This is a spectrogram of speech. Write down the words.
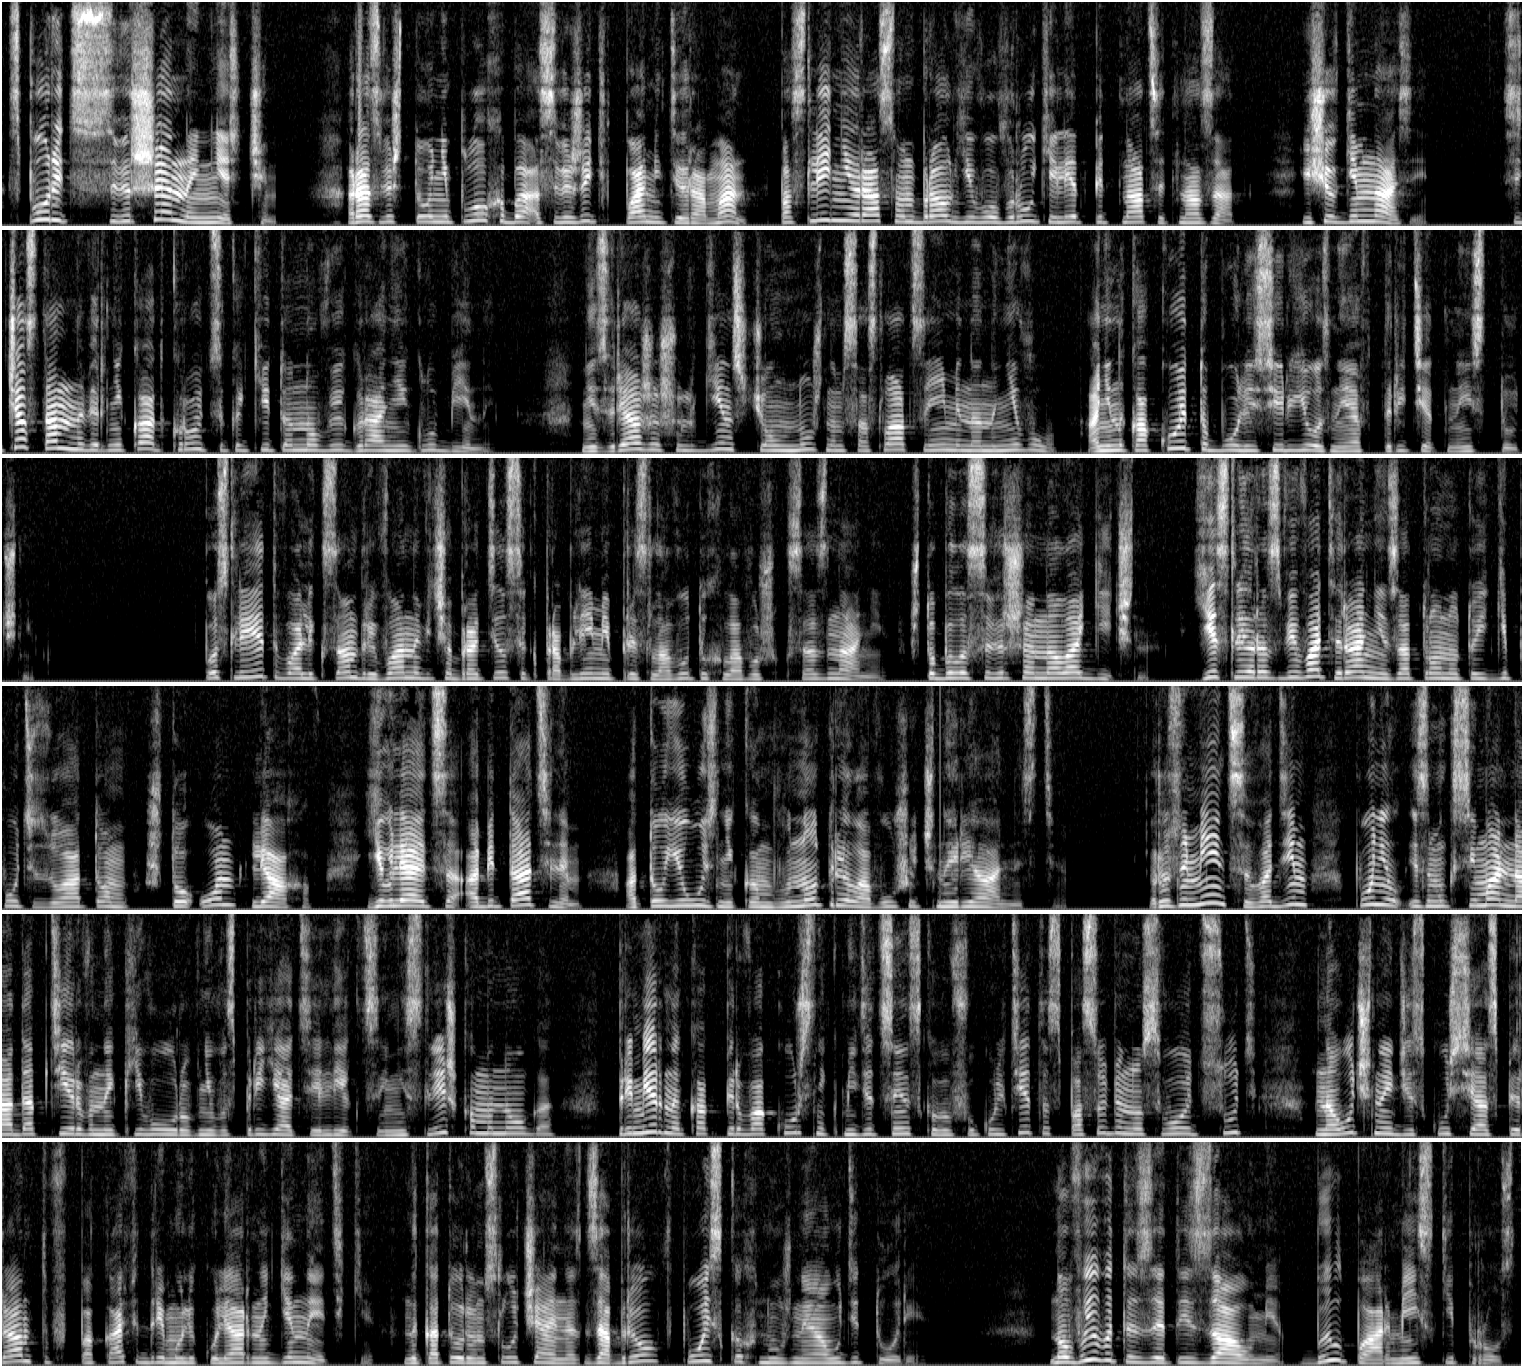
Спорить совершенно не с чем, Разве что неплохо бы освежить в памяти роман. Последний раз он брал его в руки лет 15 назад, еще в гимназии. Сейчас там наверняка откроются какие-то новые грани и глубины. Не зря же Шульгин счел нужным сослаться именно на него, а не на какой-то более серьезный и авторитетный источник. После этого Александр Иванович обратился к проблеме пресловутых ловушек сознания, что было совершенно логично. Если развивать ранее затронутую гипотезу о том, что он, Ляхов, является обитателем, а то и узником внутриловушечной реальности. Разумеется, Вадим понял из максимально адаптированной к его уровню восприятия лекции не слишком много, примерно как первокурсник медицинского факультета способен усвоить суть научной дискуссии аспирантов по кафедре молекулярной генетики, на которой он случайно забрел в поисках нужной аудитории. Но вывод из этой зауми был по-армейски прост.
